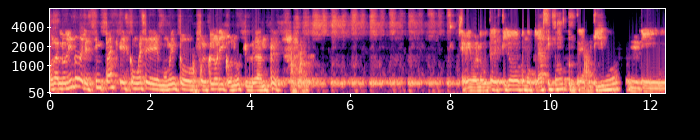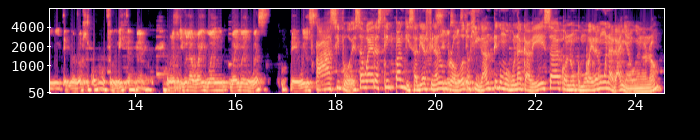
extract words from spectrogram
Ahora, lo lindo del steampunk es como ese momento folclórico, ¿no? Que le dan. Sí, a mí igual me gusta el estilo como clásico, entre antiguo mm, y tecnológico, futurista. Como la película Wild Wild, Wild, Wild West de Will Smith. Ah, sí, po. Esa weá era steampunk y salía al final Sí, un roboto gigante como con una cabeza, con un- como era como una araña, bueno, ¿no?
